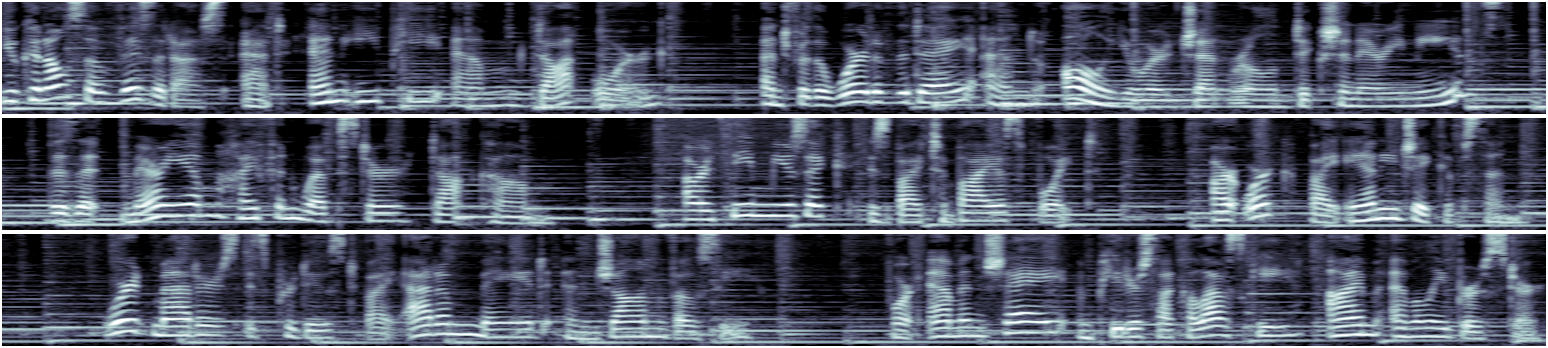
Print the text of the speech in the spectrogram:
You can also visit us at nepm.org. And for the word of the day and all your general dictionary needs, visit merriam-webster.com. Our theme music is by Tobias Voigt. Artwork by Annie Jacobson. Word Matters is produced by Adam Maid and John Voci. For Ammon Shea and Peter Sokolowski, I'm Emily Brewster.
